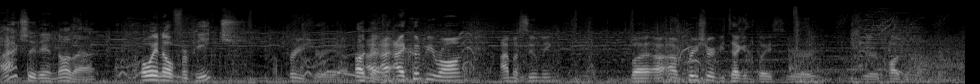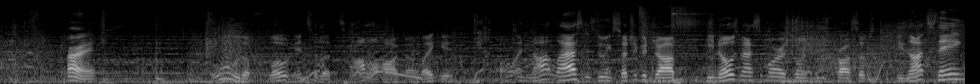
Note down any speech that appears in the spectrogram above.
I actually didn't know that. Oh wait, no, for Peach. I'm pretty sure, yeah. Okay. I, I, I could be wrong. I'm assuming, but I, I'm pretty sure if you second place, you're you're positive. All right. Ooh, the float into the tomahawk. I like it. Oh, and Not Last is doing such a good job. He knows MastaMario is going for these cross-ups. He's not staying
